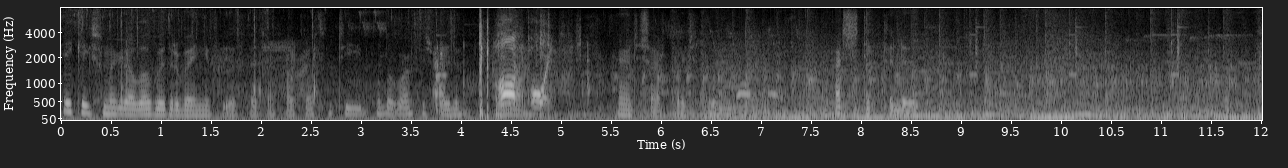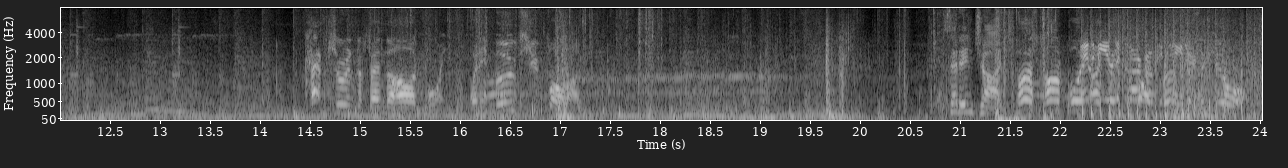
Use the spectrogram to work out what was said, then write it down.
Ik kijk ze mij wel goed erbij in voor dit wedstrijd. Ik had die Modern spelen. Hardpoint. Ja, het is hardpoint geworden. Hartstikke leuk. Capture and defend the hardpoint. When it moves, you follow. Set in charge. First hardpoint. I in the cargo container. Secure.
